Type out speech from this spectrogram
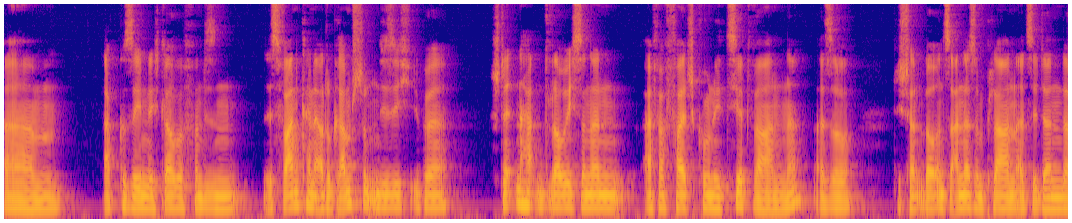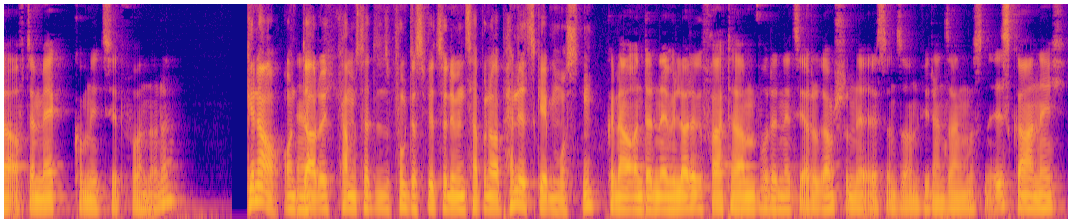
ähm, abgesehen, ich glaube, von diesen, es waren keine Autogrammstunden, die sich überschnitten hatten, glaube ich, sondern einfach falsch kommuniziert waren, ne? Also, die standen bei uns anders im Plan, als sie dann da auf der Mac kommuniziert wurden, oder? Genau, und ja. dadurch kam es halt zu dem Punkt, dass wir zu dem Zeitpunkt aber Panels geben mussten. Genau, und dann irgendwie Leute gefragt haben, wo denn jetzt die Autogrammstunde ist und so, und wir dann sagen mussten, ist gar nicht,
